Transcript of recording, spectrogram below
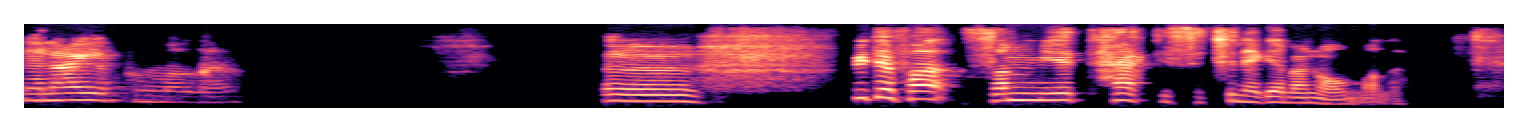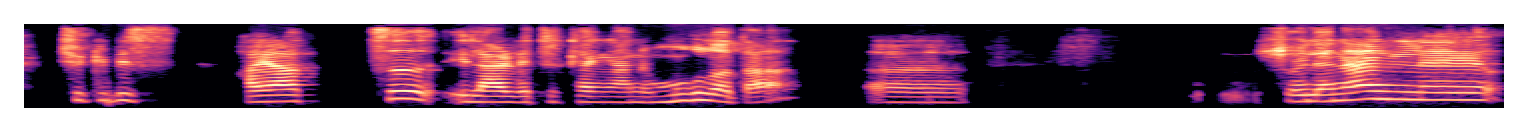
Neler yapılmalı? Ee, bir defa samimiyet herkes için egemen olmalı. Çünkü biz hayatı ilerletirken yani Muğla'da e, söylenenle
